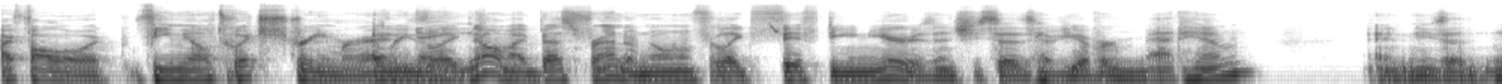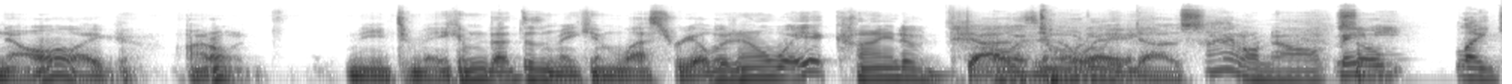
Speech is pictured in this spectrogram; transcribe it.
I follow a female Twitch streamer And he's day. like, no, my best friend. I've known him for like 15 years. And she says, have you ever met him? And he said, no, like, I don't need to make him. That doesn't make him less real. But in a way, it kind of does. Oh, does. it in a totally way. does. I don't know. So- like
